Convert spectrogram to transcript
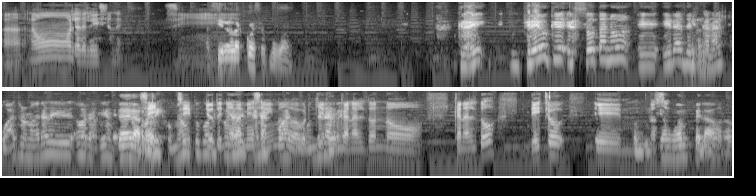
Ah, no, la televisión de... Sí. Así eran las cosas, pues, weón. Creí- creo que el sótano eh, era del canal 4, no era de. Ahora bien, Era de la Sí, autocorrijo, yo tenía también esa misma 4, duda porque el. Canal 2 no... Canal 2, de hecho, eh, no, sé- un buen pelado, ¿no?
